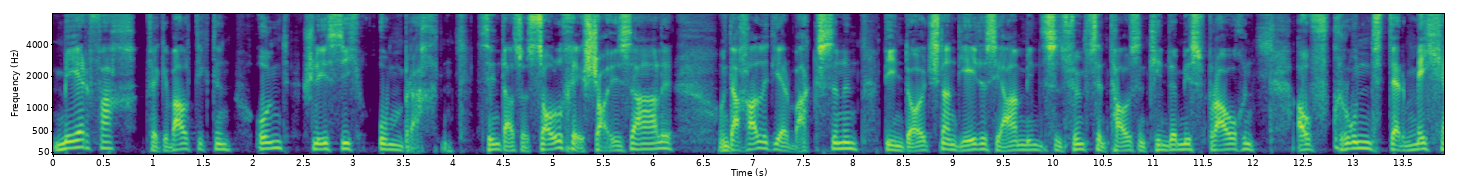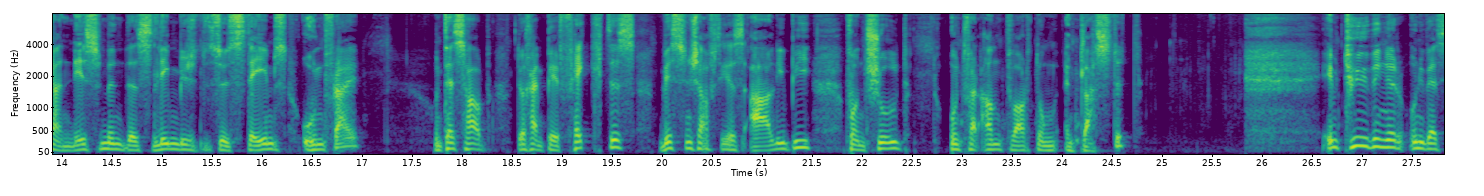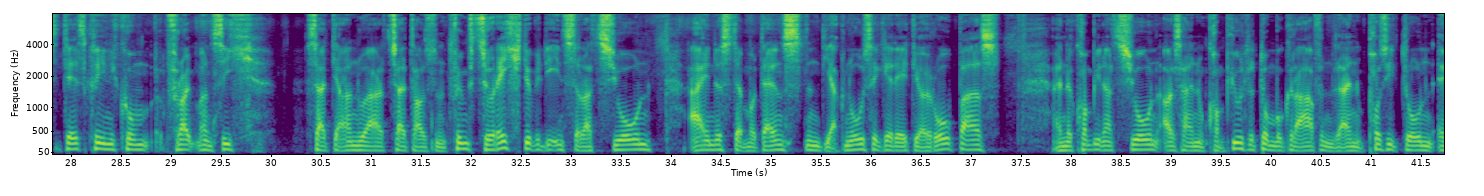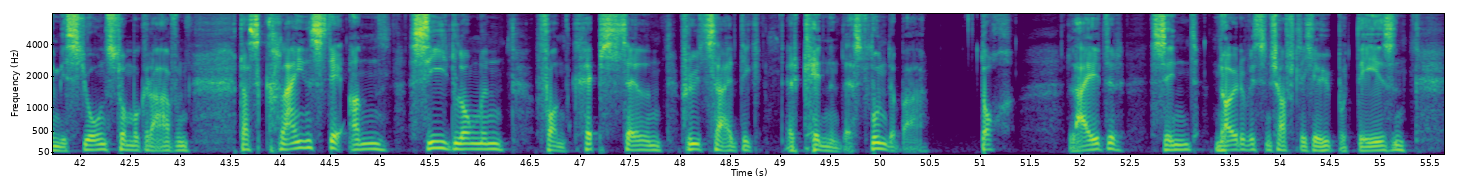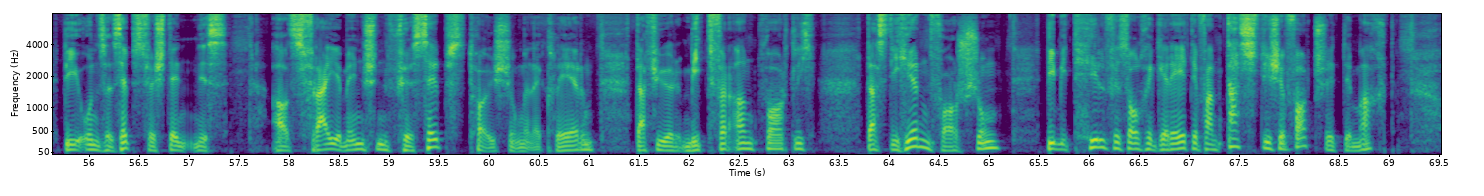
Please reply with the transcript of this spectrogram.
mehrfach vergewaltigten und schließlich umbrachten. Sind also solche Scheusale und auch alle die Erwachsenen, die in Deutschland jedes Jahr mindestens 15.000 Kinder missbrauchen, aufgrund der Mechanismen des limbischen Systems unfrei? Und deshalb durch ein perfektes wissenschaftliches Alibi von Schuld und Verantwortung entlastet? Im Tübinger Universitätsklinikum freut man sich seit Januar 2005 zu Recht über die Installation eines der modernsten Diagnosegeräte Europas, einer Kombination aus einem Computertomographen und einem Positron-Emissionstomographen, das kleinste Ansiedlungen von Krebszellen frühzeitig erkennen lässt. Wunderbar. Doch leider sind neurowissenschaftliche Hypothesen, die unser Selbstverständnis als freie Menschen für Selbsttäuschungen erklären, dafür mitverantwortlich, dass die Hirnforschung, die mit Hilfe solcher Geräte fantastische Fortschritte macht,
